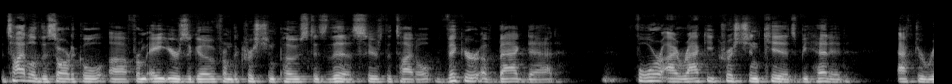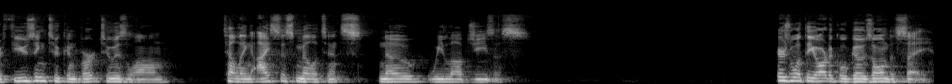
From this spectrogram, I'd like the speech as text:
The title of this article uh, from eight years ago from the Christian Post is this. Here's the title Vicar of Baghdad. Four Iraqi Christian kids beheaded after refusing to convert to Islam, telling ISIS militants, No, we love Jesus. Here's what the article goes on to say.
